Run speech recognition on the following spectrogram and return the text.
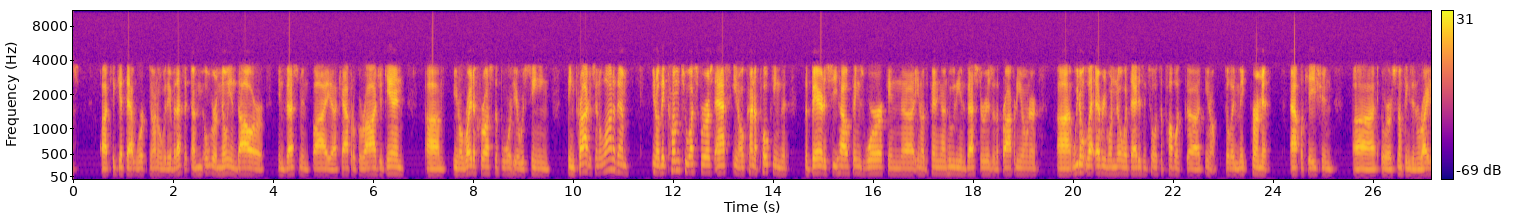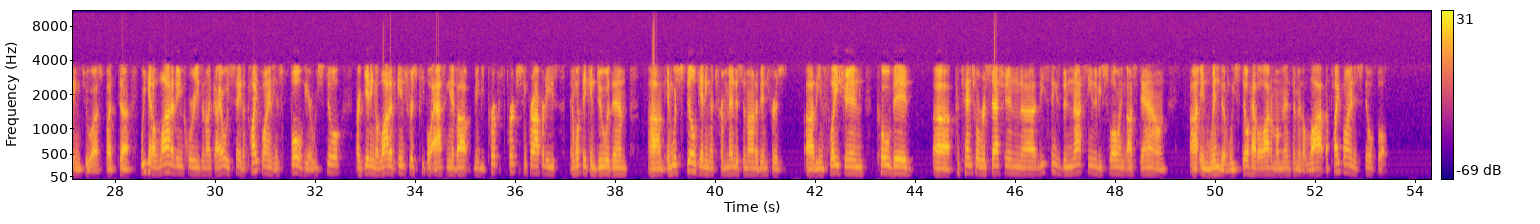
uh, to get that work done over there. But that's a, um, over a million dollar investment by uh, Capital Garage. Again, um, you know, right across the board here, we're seeing seeing projects, and a lot of them, you know, they come to us first, ask, you know, kind of poking the the bear to see how things work, and uh, you know, depending on who the investor is or the property owner. Uh, we don't let everyone know what that is until it's a public, uh, you know, until they make permit application uh, or something's in writing to us. But uh, we get a lot of inquiries, and like I always say, the pipeline is full here. We still are getting a lot of interest, people asking about maybe pur- purchasing properties and what they can do with them. Um, and we're still getting a tremendous amount of interest. Uh, the inflation, COVID, uh, potential recession, uh, these things do not seem to be slowing us down uh, in Windham. We still have a lot of momentum and a lot, the pipeline is still full.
